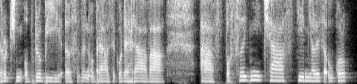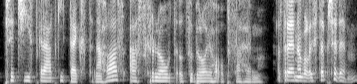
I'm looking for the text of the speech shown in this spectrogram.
ročním období eh, se ten obrázek odehrává. A v poslední části měli za úkol přečíst krátký text na hlas a schrnout, co bylo jeho obsahem. A trénovali jste předem?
